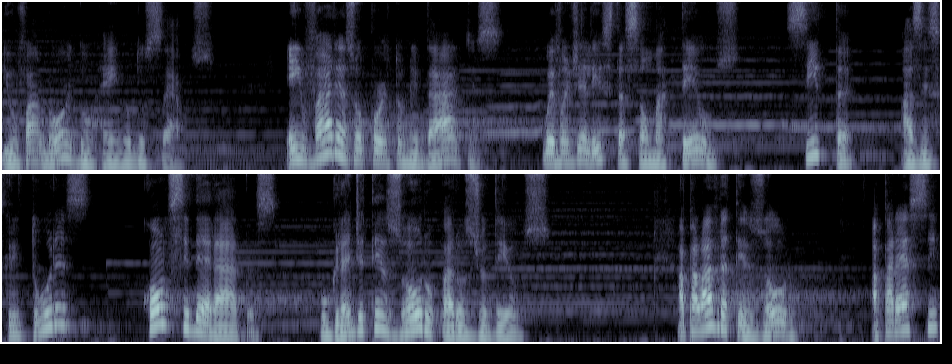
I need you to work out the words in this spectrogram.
e o valor do reino dos céus. Em várias oportunidades, o evangelista São Mateus cita as Escrituras consideradas o grande tesouro para os judeus. A palavra tesouro aparece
